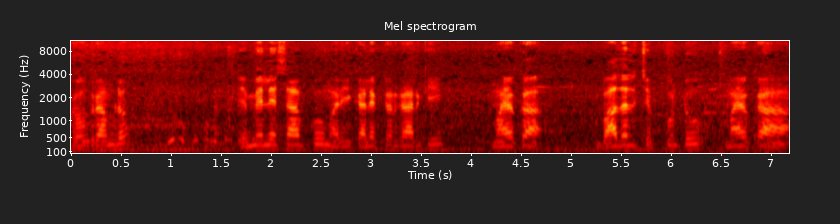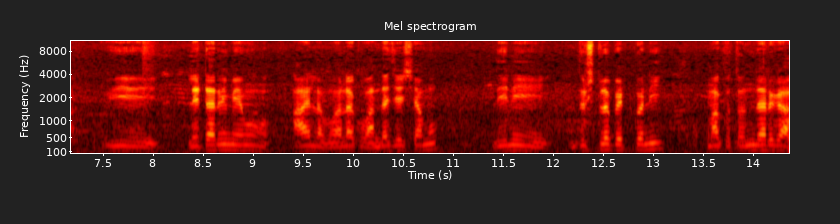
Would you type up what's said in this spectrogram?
ప్రోగ్రాంలో ఎమ్మెల్యే సాబ్కు మరి కలెక్టర్ గారికి మా యొక్క బాధలు చెప్పుకుంటూ మా యొక్క ఈ లెటర్ని మేము ఆయన వాళ్ళకు అందజేశాము. దీన్ని దృష్టిలో పెట్టుకొని మాకు తొందరగా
